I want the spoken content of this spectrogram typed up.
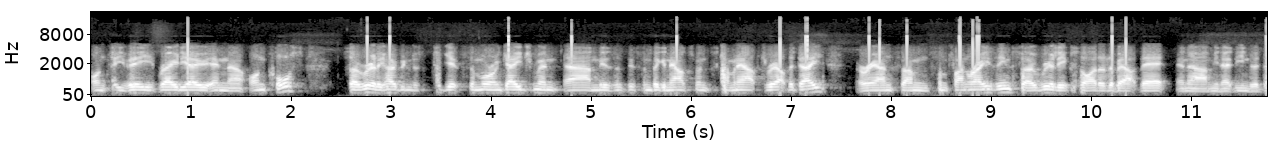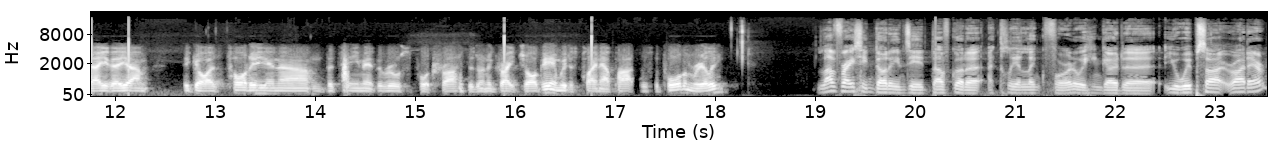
on TV, radio, and uh, on course. So really hoping to, to get some more engagement. Um, there's, there's some big announcements coming out throughout the day around some some fundraising. So really excited about that. And um, you know, at the end of the day, the um, the guys Toddy and um, the team at the Rural Support Trust are doing a great job here, and we're just playing our part to support them. Really. LoveRacing.nz, they've got a, a clear link for it, or we can go to your website, right, Aaron?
